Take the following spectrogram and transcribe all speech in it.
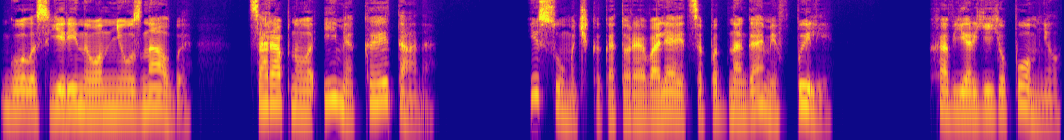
Голос Ирины он не узнал бы. Царапнуло имя Каэтана. И сумочка, которая валяется под ногами в пыли. Хавьер ее помнил,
